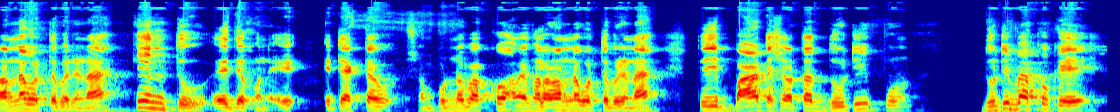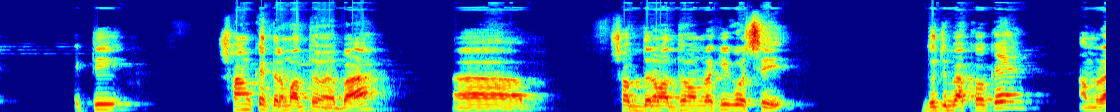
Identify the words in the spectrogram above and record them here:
রান্না করতে পারি না, কিন্তু, এই দেখুন এটা একটা সম্পূর্ণ বাক্য, আমি ভালো রান্না করতে পারি না। তো এই বাট আছে অর্থাৎ দুটি দুটি বাক্যকে একটি সংকেতের মাধ্যমে বা শব্দের মাধ্যমে আমরা কি করছি? দুটি বাক্যকে আমরা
